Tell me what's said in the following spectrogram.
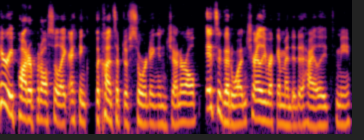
Harry Potter, but also like I think the concept of sorting in general. It's a good one. Charlie recommended it highly to me.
